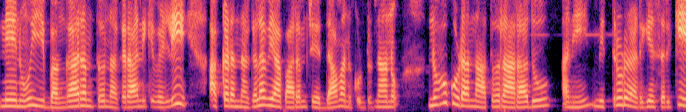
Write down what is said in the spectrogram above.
నేను ఈ బంగారంతో నగరానికి వెళ్ళి అక్కడ నగల వ్యాపారం చేద్దాం అనుకుంటున్నాను. నువ్వు కూడా నాతో రారాదు అని మిత్రుడు అడిగేసరికి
